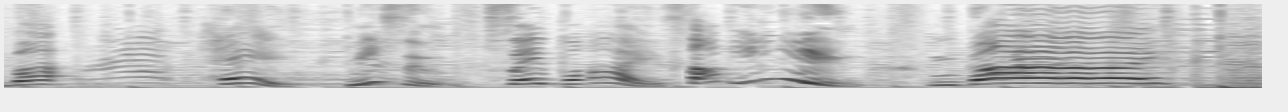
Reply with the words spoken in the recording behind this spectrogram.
But hey, Misu, say bye. Stop eating. Bye.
